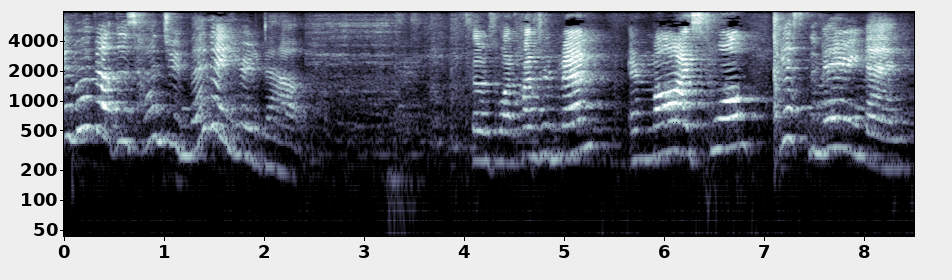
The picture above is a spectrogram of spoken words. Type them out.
And what about those hundred men I heard about? Those 100 men in my swamp? Yes, the merry men.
